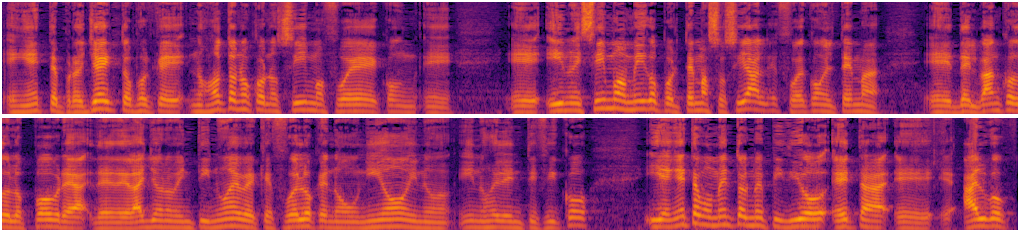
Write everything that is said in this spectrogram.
en este proyecto, porque nosotros nos conocimos, fue con... Eh, eh, y nos hicimos amigos por temas sociales, fue con el tema eh, del Banco de los Pobres desde el año 99, que fue lo que nos unió y nos, identificó. Y en este momento él me pidió esta, eh, algo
